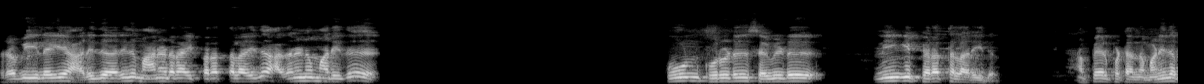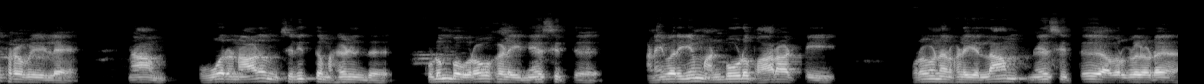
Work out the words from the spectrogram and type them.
பிறவியிலேயே அரிது அரிது மானிடராய் பிறத்தல் அரிது அதனினும் அரிது கூன் குருடு செவிடு நீங்கி பிறத்தல் அரிது. அப்பேற்பட்ட அந்த மனித பிறவியிலே நாம் ஒவ்வொரு நாளும் சிரித்து மகிழ்ந்து குடும்ப உறவுகளை நேசித்து அனைவரையும் அன்போடு பாராட்டி உறவினர்களை எல்லாம் நேசித்து அவர்களோட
